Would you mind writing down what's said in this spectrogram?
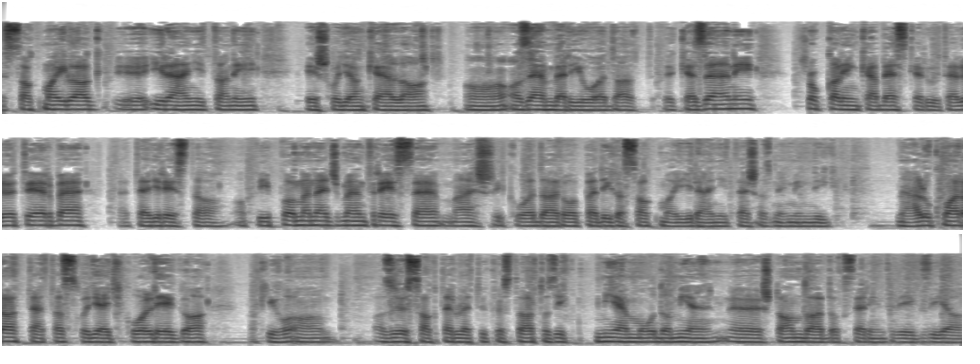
szakmailag irányítani, és hogyan kell a, a, az emberi oldalt kezelni. Sokkal inkább ez került előtérbe, tehát egyrészt a, a people management része, másik oldalról pedig a szakmai irányítás az még mindig náluk maradt, tehát az, hogy egy kolléga, aki a, az ő szakterületükhöz tartozik, milyen módon, milyen standardok szerint végzi a,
